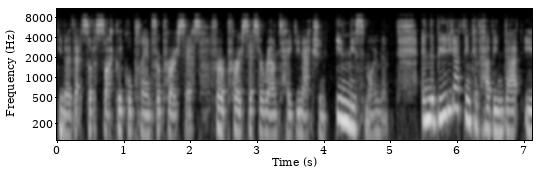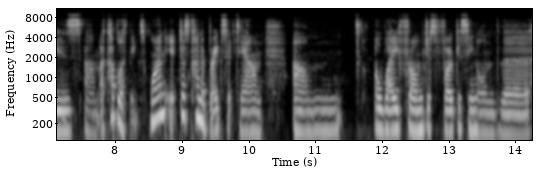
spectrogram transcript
you know, that sort of cyclical plan for process, for a process around taking action in this moment. And the beauty, I think, of having that is um, a couple of things. One, it just kind of breaks it down um, away from just focusing on the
